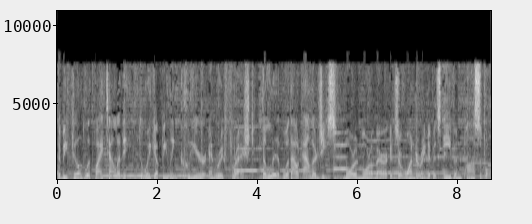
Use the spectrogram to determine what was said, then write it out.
To be filled with vitality? To wake up feeling clear and refreshed? To live without allergies? More and more Americans are wondering if it's even possible.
